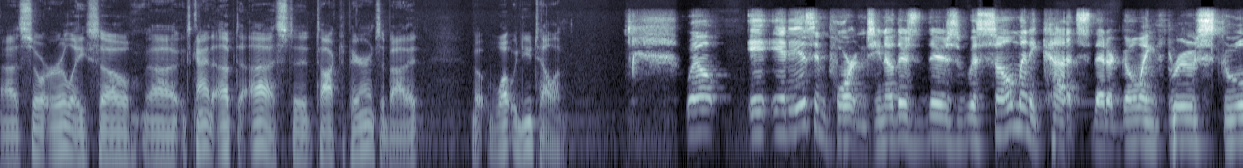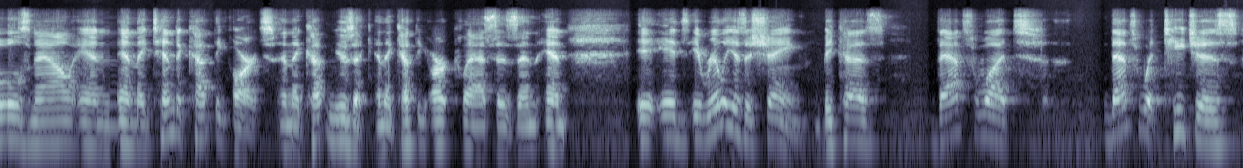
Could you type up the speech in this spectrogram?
uh, so early. So uh, it's kind of up to us to talk to parents about it. But what would you tell them? Well, it, it is important. You know, there's there's with so many cuts that are going through schools now, and and they tend to cut the arts, and they cut music, and they cut the art classes, and and it it, it really is a shame because that's what that's what teaches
